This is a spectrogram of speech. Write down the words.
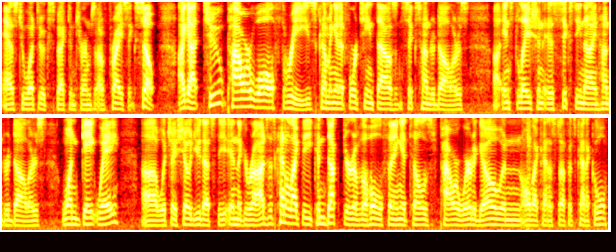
as to what to expect in terms of pricing. So I got two Powerwall 3s coming in at $14,600. Uh, installation is $6,900. One gateway uh, which I showed you. That's the in the garage. That's kind of like the conductor of the whole thing. It tells power where to go and all that kind of stuff. It's kind of cool.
